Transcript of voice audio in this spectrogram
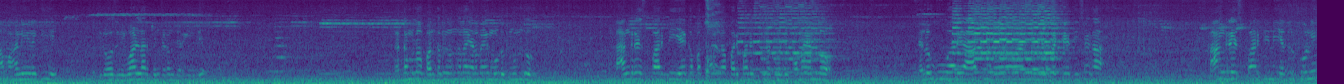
ఆ మహనీయునికి ఈరోజు నివాళులర్పించడం జరిగింది. గతంలో పంతొమ్మిది వందల ఎనభై మూడుకు ముందు కాంగ్రెస్ పార్టీ ఏకపక్షంగా పరిపాలిస్తున్నటువంటి సమయంలో తెలుగు వారి ఆత్మగౌరవాన్ని నిలబెట్టే దిశగా కాంగ్రెస్ పార్టీని ఎదుర్కొని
